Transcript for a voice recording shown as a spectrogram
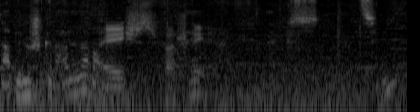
Da bin ich gerade dabei. Ich verstehe. 6, 10.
